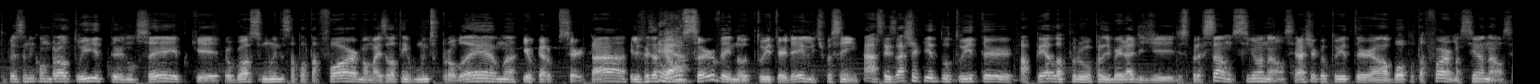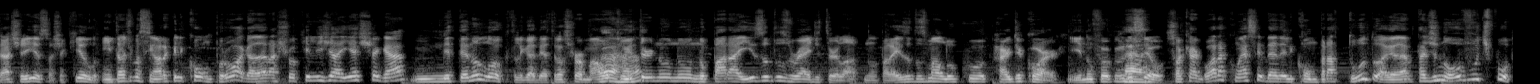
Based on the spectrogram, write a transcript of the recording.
tô pensando em comprar o Twitter, não sei, porque eu gosto muito dessa plataforma, mas ela tem muitos problemas e eu quero consertar. Ele fez até É. um survey no Twitter dele, tipo assim, ah, vocês acham que o Twitter apela pro, pra liberdade de, de expressão? Sim ou não? Você acha que o Twitter é uma boa plataforma? Sim ou não? Você acha isso? Acha aquilo? Então, tipo assim, a hora que ele comprou, a galera achou que ele já ia chegar metendo louco, tá ligado? Ia transformar o Aham. Twitter no, no, no paraíso dos Redditor lá, no paraíso dos malucos hardcore. E não foi o que É. aconteceu. Só que agora, com essa ideia dele comprar tudo, a galera tá de novo, tipo,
